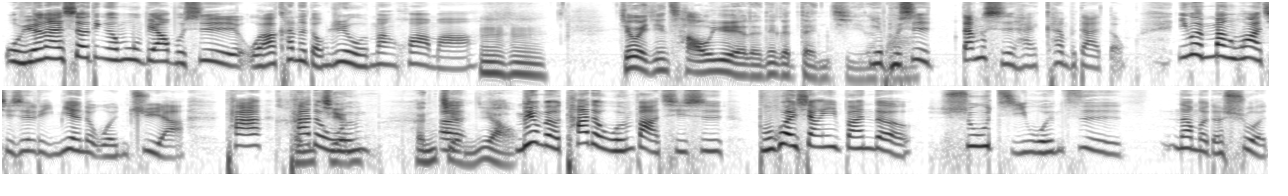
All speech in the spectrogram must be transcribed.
我原来设定的目标不是我要看得懂日文漫画吗？嗯哼，结果已经超越了那个等级了。也不是，当时还看不大懂，因为漫画其实里面的文具啊，它它的文很简要，呃，没有没有，它的文法其实不会像一般的书籍文字那么的顺，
